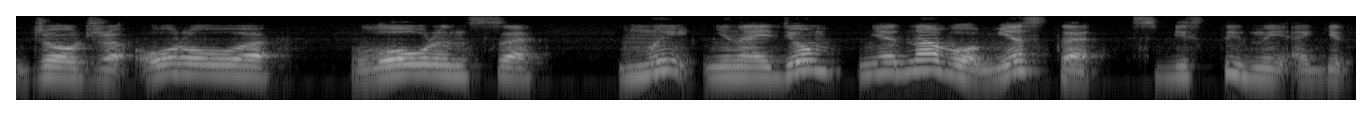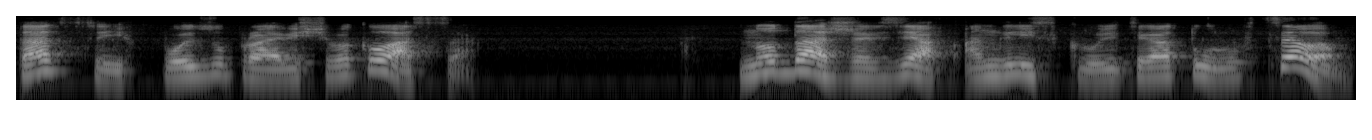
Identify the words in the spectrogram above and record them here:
Джорджа Оруэлла, Лоуренса мы не найдем ни одного места с бесстыдной агитацией в пользу правящего класса. Но даже взяв английскую литературу в целом,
